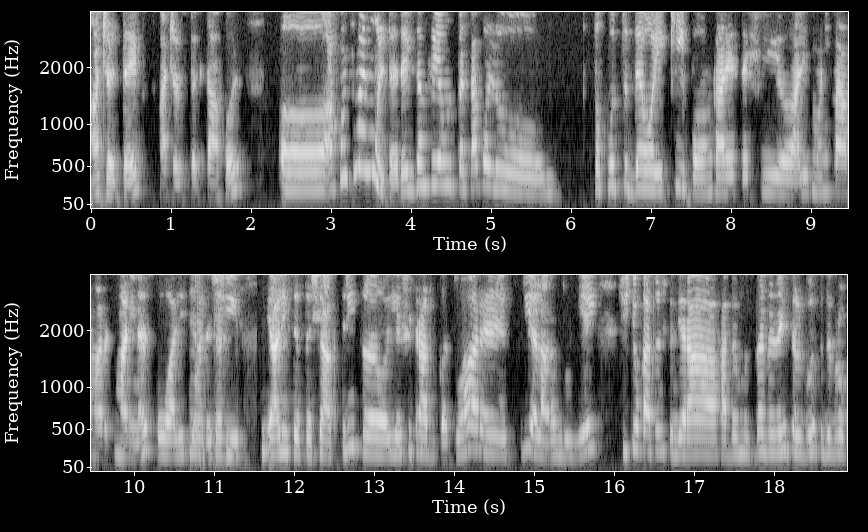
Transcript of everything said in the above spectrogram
acel text, acel spectacol. Uh, acum sunt mai multe. De exemplu, e un spectacol uh, făcut de o echipă în care este și uh, Alice Monica Mar- Marinescu. Alice este, Matern. și, Alice este și actriță, e și traducătoare, scrie la rândul ei și știu că atunci când era Habemus Bebe, veni să-l văzut de vreo 4-5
